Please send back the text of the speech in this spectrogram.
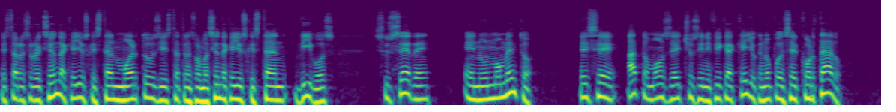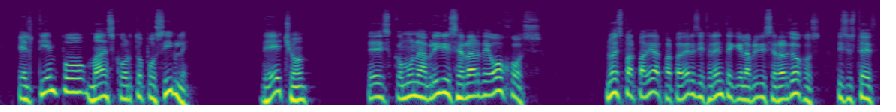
esta resurrección de aquellos que están muertos y esta transformación de aquellos que están vivos, sucede en un momento. Ese átomos, de hecho, significa aquello que no puede ser cortado. El tiempo más corto posible. De hecho, es como un abrir y cerrar de ojos. No es parpadear, parpadear es diferente que el abrir y cerrar de ojos. Dice usted,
